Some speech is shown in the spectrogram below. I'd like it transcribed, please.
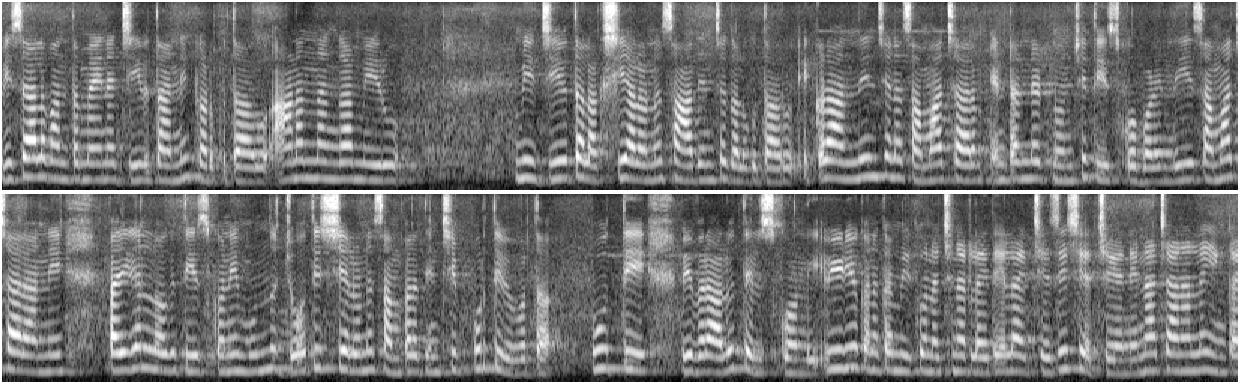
విశాలవంతమైన జీవితాన్ని గడుపుతారు. ఆనందంగా మీరు మీ జీవిత లక్ష్యాలను సాధించగలుగుతారు. ఇక్కడ అందించిన సమాచారం ఇంటర్నెట్ నుంచి తీసుకోబడింది. ఈ సమాచారాన్ని పరిగణలోకి తీసుకొని ముందు జ్యోతిష్యులను సంప్రదించి పూర్తి వివరత పూర్తి వివరాలు తెలుసుకోండి. వీడియో కనుక మీకు నచ్చినట్లయితే లైక్ చేసి షేర్ చేయండి. నా ఛానల్ని ఇంకా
